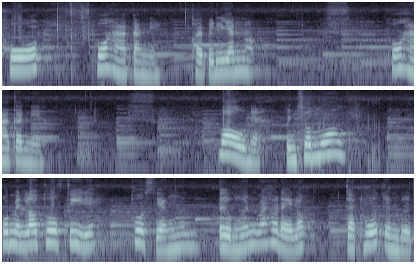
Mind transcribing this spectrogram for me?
โทร โทรหากันนี่คอยไปเรียนเนาะโทรหากันเนี่ยเว้าเนี่ย เป็นชั่วโมงว่าเป็นเราโทรฟรีเด้โทรเสียเงินเติมเงินไว้เท่าใดแล้วจะโทรจนเบิด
